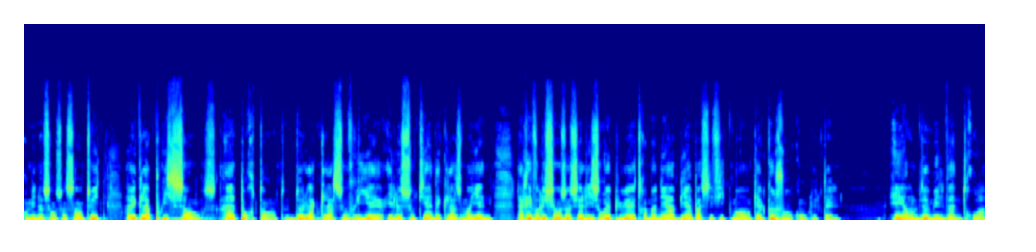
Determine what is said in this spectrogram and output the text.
en 1968, avec la puissance importante de la classe ouvrière et le soutien des classes moyennes, la révolution socialiste aurait pu être menée à bien pacifiquement en quelques jours, conclut-elle. Et en 2023,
